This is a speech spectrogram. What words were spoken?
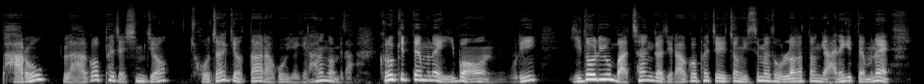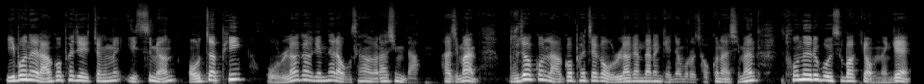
바로 락업 해제 심지어 조작이었다라고 얘기를 하는 겁니다. 그렇기 때문에 이번 우리 이더리움 마찬가지 락업 해제 일정이 있으면서 올라갔던 게 아니기 때문에 이번에 락업 해제 일정이 있으면 어차피 올라가겠네라고 생각을 하십니다. 하지만 무조건 락업 해제가 올라간다는 개념으로 접근하시면 손해를 볼 수밖에 없는 게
